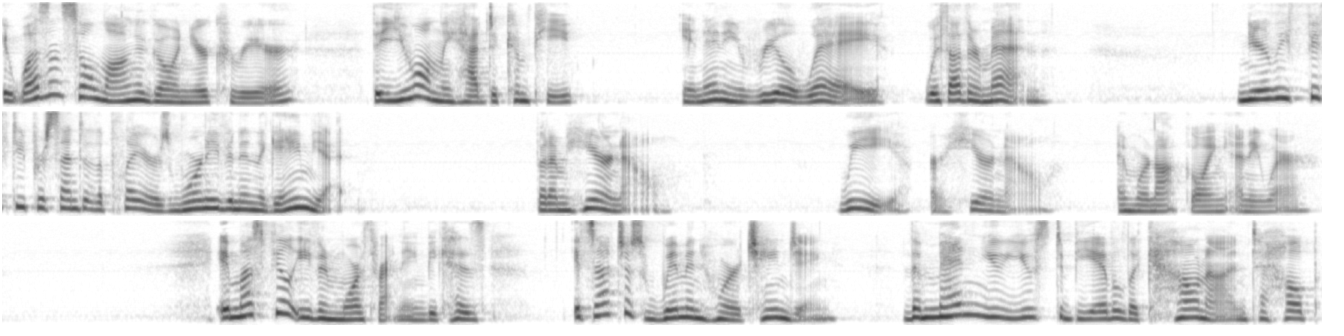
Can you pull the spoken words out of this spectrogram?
it wasn't so long ago in your career that you only had to compete in any real way with other men. Nearly 50% of the players weren't even in the game yet. But I'm here now. We are here now, and we're not going anywhere. It must feel even more threatening because it's not just women who are changing. The men you used to be able to count on to help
